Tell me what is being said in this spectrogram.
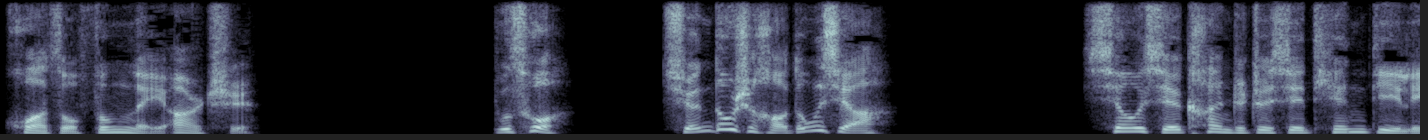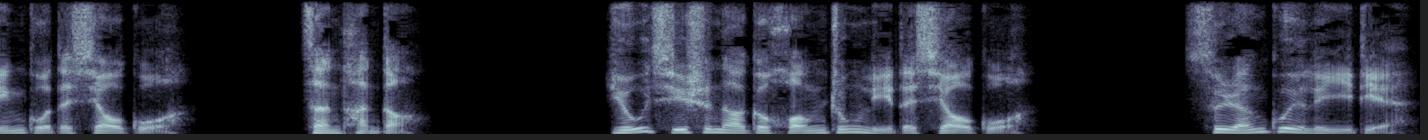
化作风雷二翅。不错，全都是好东西啊！萧协看着这些天地灵果的效果，赞叹道。尤其是那个黄钟里的效果，虽然贵了一点，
